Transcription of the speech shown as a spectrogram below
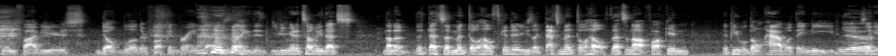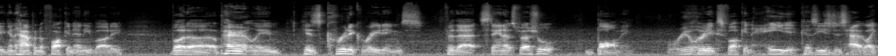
25 years don't blow their fucking brains out. He's like, if you're gonna tell me that's not a that that's a mental health condition, he's like, that's mental health. That's not fucking that people don't have what they need. Yeah. It's like it can happen to fucking anybody. But uh, apparently, his critic ratings for that stand-up special bombing. Really. Critics fucking hate it because he's just had like.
